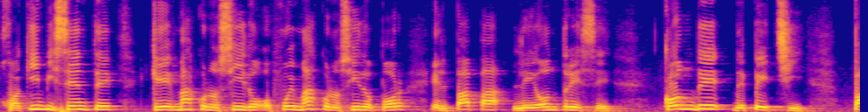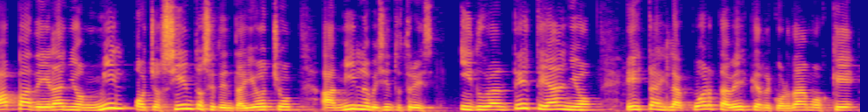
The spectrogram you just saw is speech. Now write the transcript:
Joaquín Vicente que es más conocido o fue más conocido por el Papa León XIII, conde de Pechi, Papa del año 1878 a 1903. Y durante este año, esta es la cuarta vez que recordamos que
